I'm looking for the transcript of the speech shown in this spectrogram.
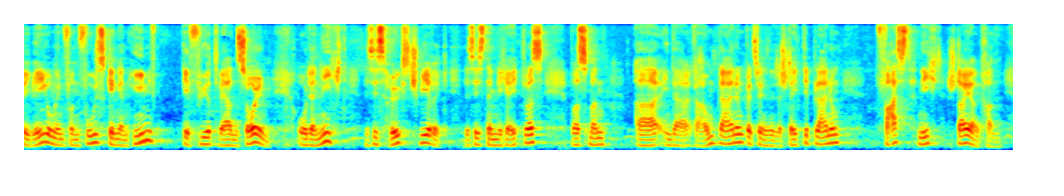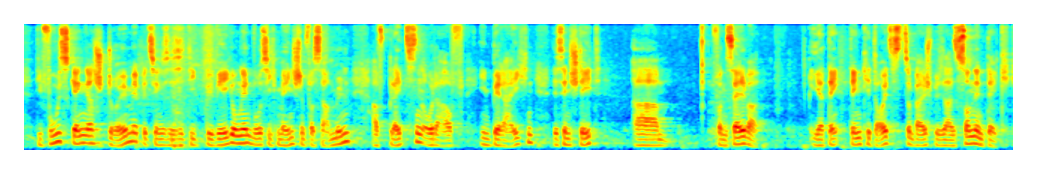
Bewegungen von Fußgängern hingeführt werden sollen oder nicht, das ist höchst schwierig. Das ist nämlich etwas, was man in der Raumplanung bzw. in der Städteplanung fast nicht steuern kann. Die Fußgängerströme bzw. die Bewegungen, wo sich Menschen versammeln, auf Plätzen oder auf, in Bereichen, das entsteht äh, von selber. Ich denke da jetzt zum Beispiel an Sonnendeck.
